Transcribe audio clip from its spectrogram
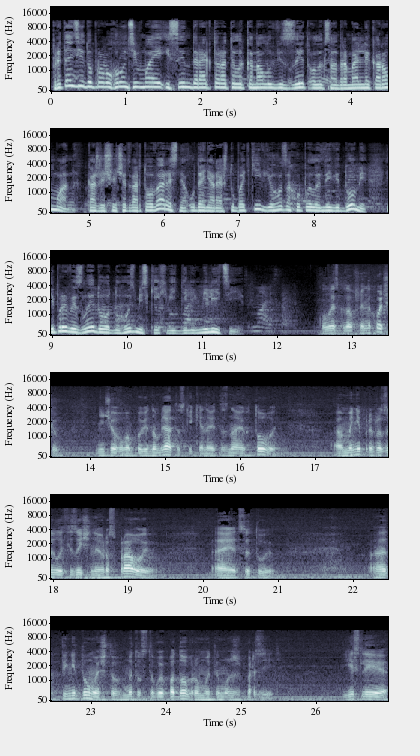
Претензії до правоохоронців має і син директора телеканалу Візит Олександра Мельника Роман. Каже, що 4 вересня, у день арешту батьків, його захопили невідомі і привезли до одного з міських відділів міліції. Коли я сказав, що я не хочу нічого вам повідомляти, оскільки я навіть не знаю, хто ви, а мені пригрозили фізичною розправою, е, цитую, «А «Ты не думай, что мы тут с тобой по-доброму, и ты можешь борзеть. Если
